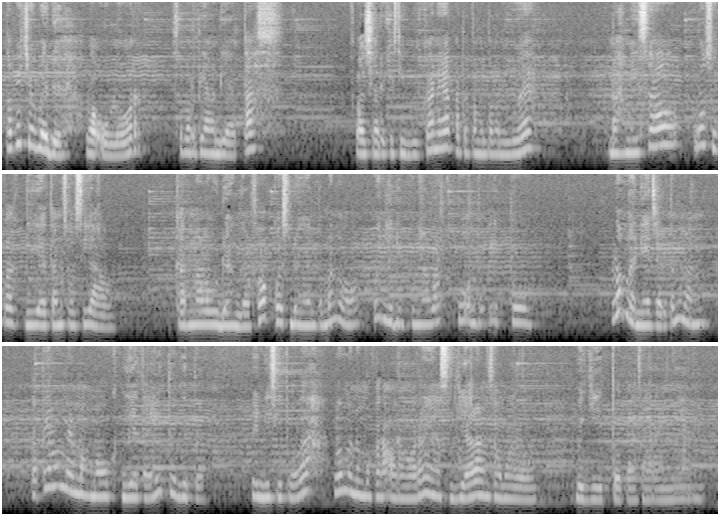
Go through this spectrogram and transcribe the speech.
Tapi coba deh lo ulur, seperti yang di atas, lo cari kesibukan ya kata teman-teman gue. Nah misal lo suka kegiatan sosial, karena lo udah nggak fokus dengan temen lo lo jadi punya waktu untuk itu. Lo nggak niat cari teman tapi lo memang mau kegiatan itu gitu. Dan di situlah lo menemukan orang-orang yang sejalan sama lo. Begitu kasarannya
